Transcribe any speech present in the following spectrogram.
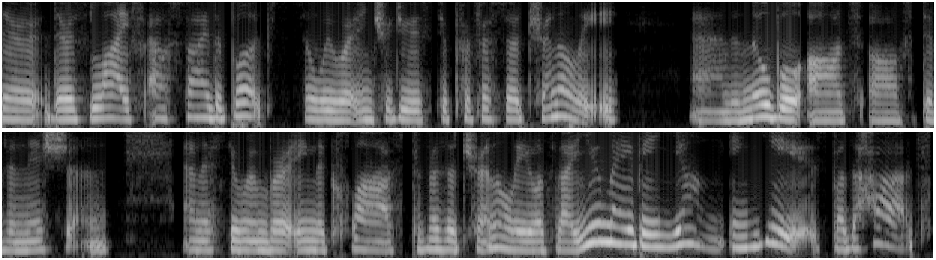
there, there's life outside the books. So we were introduced to Professor Trelawney and the noble art of divination. And I still remember in the class, Professor Trelawney was like, You may be young in years, but the heart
